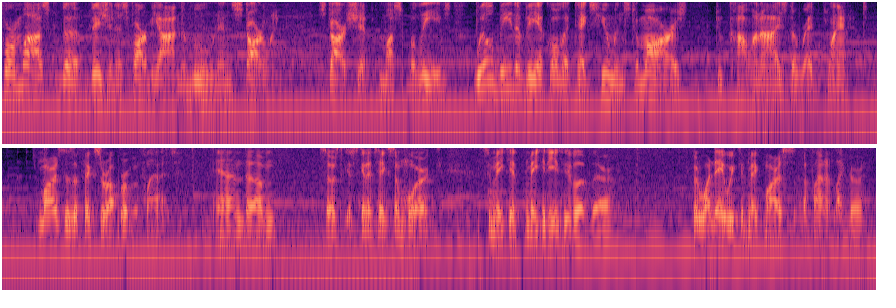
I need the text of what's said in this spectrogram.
For Musk, the vision is far beyond the moon and Starlink. Starship, Musk believes, will be the vehicle that takes humans to Mars to colonize the red planet. Mars is a fixer-upper of a planet, and um, so it's, it's going to take some work to make it make it easy to live there. But one day we could make Mars a planet like Earth.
